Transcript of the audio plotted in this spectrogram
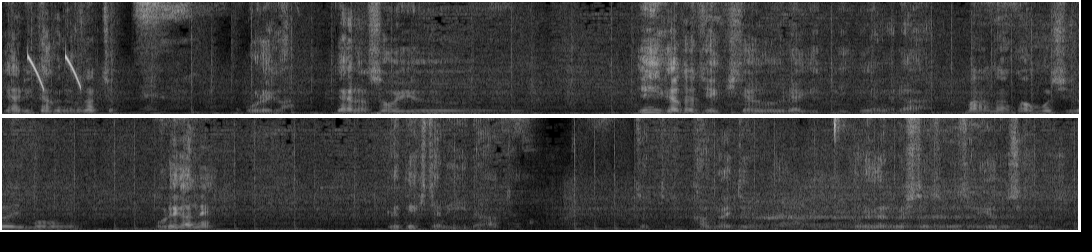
やりたくなくなっちゃう。俺が。だからそういういい形で期待を裏切っていきながらまあなんか面白いものを俺がねができたらいいなとちょっと考えてるんでこれからの一つ皆さんよろしくお願いします。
